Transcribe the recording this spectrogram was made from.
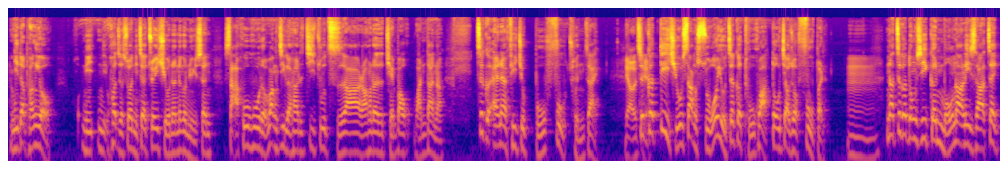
你的朋友，你你或者说你在追求的那个女生傻乎乎的忘记了她的记住词啊，然后她的钱包完蛋了，这个 NFT 就不复存在。了解。这个地球上所有这个图画都叫做副本。嗯，那这个东西跟蒙娜丽莎在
